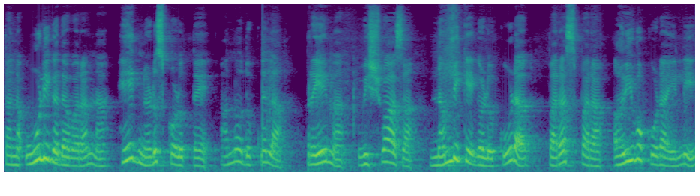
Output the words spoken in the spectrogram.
ತನ್ನ ಊಳಿಗದವರನ್ನು ಹೇಗೆ ನಡೆಸ್ಕೊಳ್ಳುತ್ತೆ ಅನ್ನೋದಕ್ಕೆಲ್ಲ ಪ್ರೇಮ, ವಿಶ್ವಾಸ, ನಂಬಿಕೆಗಳು ಕೂಡ ಪರಸ್ಪರ ಅರಿವು ಕೂಡ ಇಲ್ಲಿ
